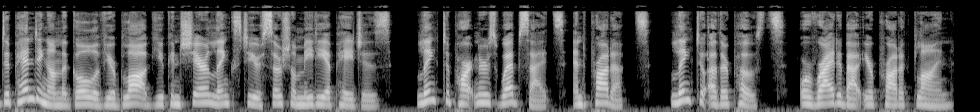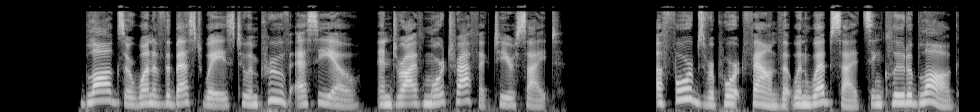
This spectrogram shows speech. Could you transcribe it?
Depending on the goal of your blog, you can share links to your social media pages, link to partners' websites and products, link to other posts, or write about your product line. Blogs are one of the best ways to improve SEO and drive more traffic to your site. A Forbes report found that when websites include a blog,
